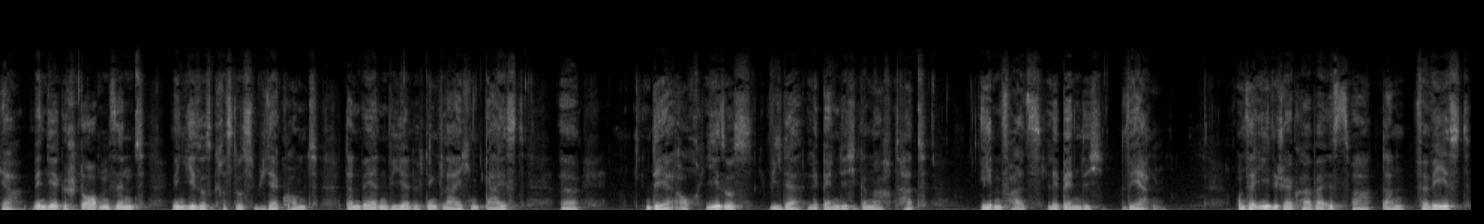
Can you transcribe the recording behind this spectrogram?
Ja, wenn wir gestorben sind, wenn Jesus Christus wiederkommt, dann werden wir durch den gleichen Geist, äh, der auch Jesus wieder lebendig gemacht hat, ebenfalls lebendig werden. Unser irdischer Körper ist zwar dann verwest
